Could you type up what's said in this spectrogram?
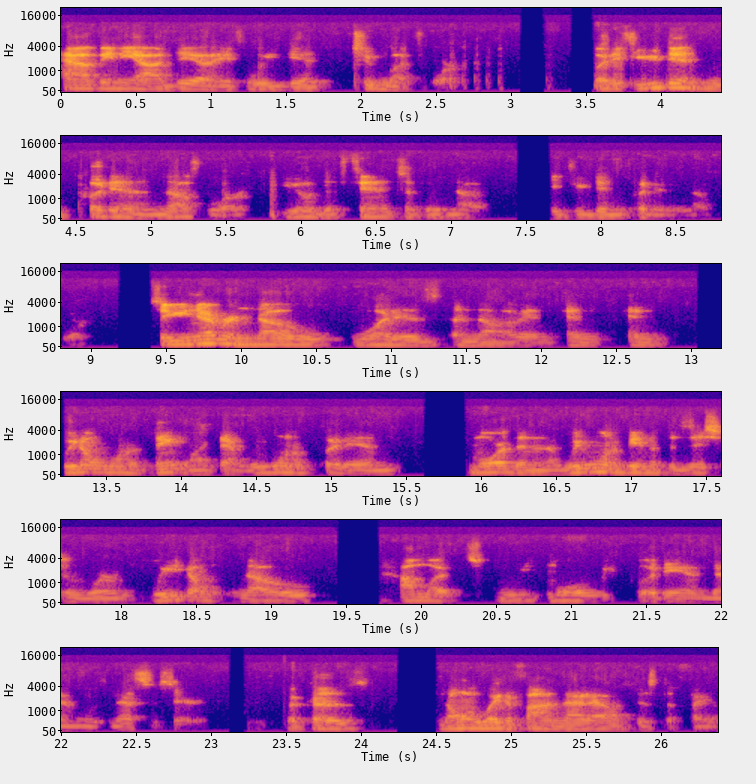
have any idea if we did too much work. But if you didn't put in enough work, you'll definitively know if you didn't put in enough work. So you never know what is enough, and and and we don't want to think like that. We want to put in more than enough. We want to be in a position where we don't know how much we, more we put in than was necessary because the only way to find that out is to fail.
